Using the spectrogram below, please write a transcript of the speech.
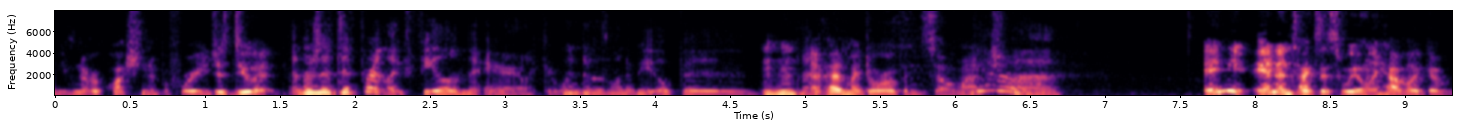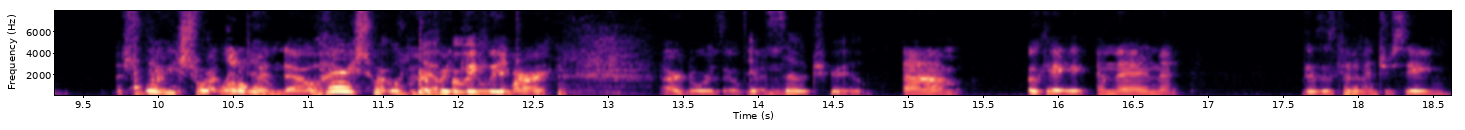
you've never questioned it before. You just do it. And there's a different like feel in the air. Like your windows want to be open. Mm-hmm. I've had my door open so much. Yeah, And, you- and in Texas, we only have like a, a, short, very short little window. very short window. we where can leave our our doors open. It's so true. um, okay, and then this is kind of interesting.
